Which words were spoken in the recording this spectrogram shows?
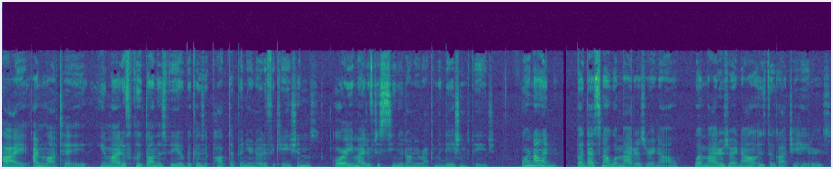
Hi, I'm Latte. You might have clicked on this video because it popped up in your notifications, or you might have just seen it on your recommendations page, or none. But that's not what matters right now. What matters right now is the gacha haters.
